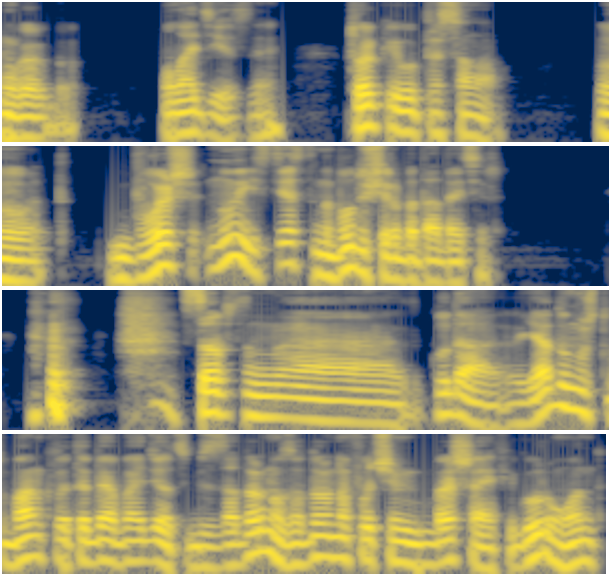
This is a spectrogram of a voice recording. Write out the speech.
ну, как бы, молодец, да, только его персонал. Вот. Больше, ну, естественно, будущий работодатель. Собственно, куда? Я думаю, что банк ВТБ обойдется без Задорнова. Задорнов очень большая фигура. Он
